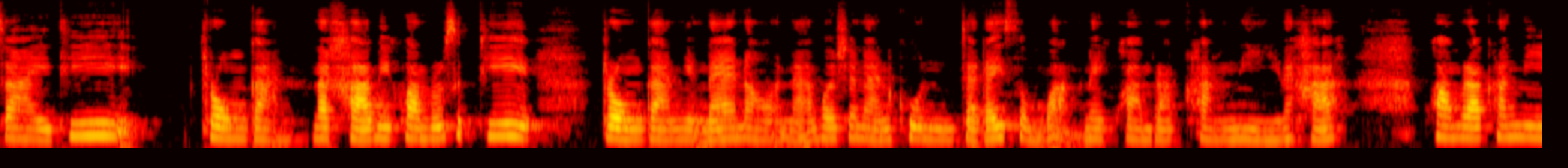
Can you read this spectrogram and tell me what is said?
ใจที่ ตรงกันนะคะ มีความรู้สึกที่ตรงกันอย่างแน่นอนนะ เพราะฉะนั้นคุณจะได้สมหวังในความรักครั้งนี้นะคะ ความรักครั้งนี้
